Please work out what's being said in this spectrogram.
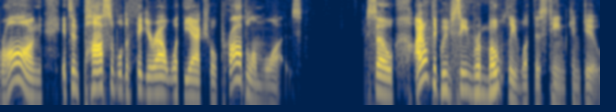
wrong, it's impossible to figure out what the actual problem was. So I don't think we've seen remotely what this team can do.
